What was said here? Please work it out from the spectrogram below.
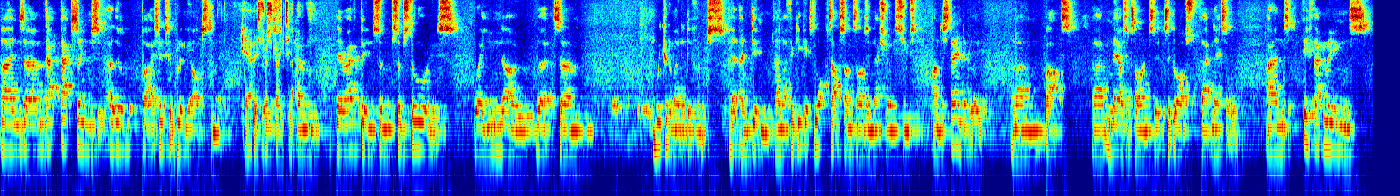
And um, that that seems a little, well, it seems completely at odds to me. Yeah, it's frustrating. Um, there have been some some stories where you know that um, we could have made a difference uh, and didn't, and I think it gets locked up sometimes in national issues, understandably. Um, but um, now's the time to, to grasp that nettle, and if that means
